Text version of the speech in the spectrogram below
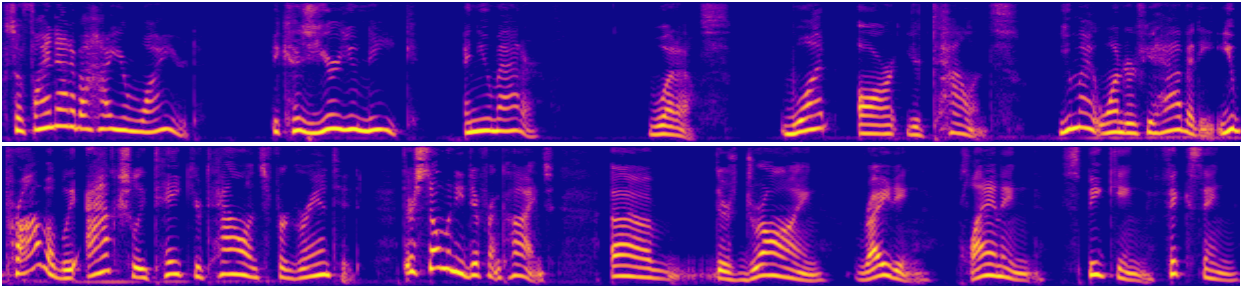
So find out about how you're wired because you're unique and you matter. What else? What are your talents? You might wonder if you have any. You probably actually take your talents for granted. There's so many different kinds. Um, there's drawing, writing, planning, speaking, fixing,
